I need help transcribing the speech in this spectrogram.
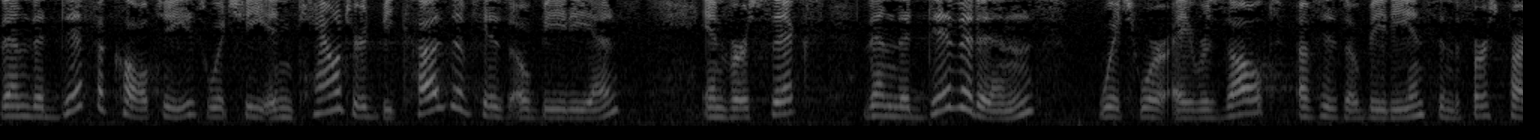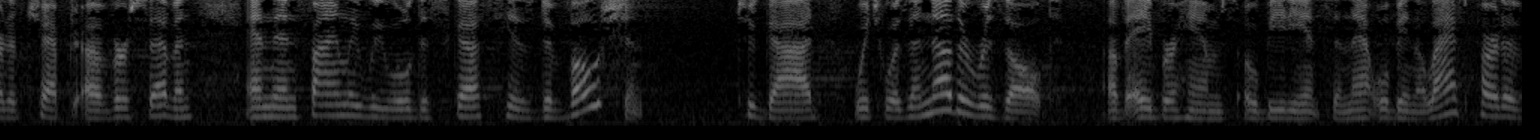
Then the difficulties which he encountered because of his obedience, in verse 6. Then the dividends, which were a result of his obedience, in the first part of chapter uh, verse 7. And then finally, we will discuss his devotion to God, which was another result of Abraham's obedience, and that will be in the last part of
